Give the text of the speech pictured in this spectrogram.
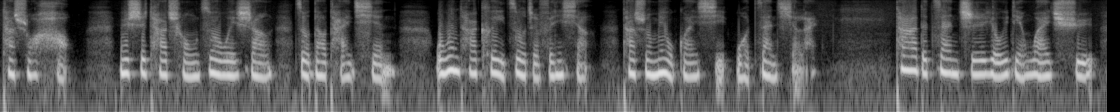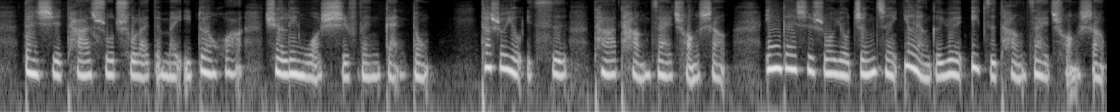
他说：“好。”于是他从座位上走到台前，我问他可以坐着分享，他说没有关系，我站起来。他的站姿有一点歪曲，但是他说出来的每一段话却令我十分感动。他说有一次他躺在床上，应该是说有整整一两个月一直躺在床上，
